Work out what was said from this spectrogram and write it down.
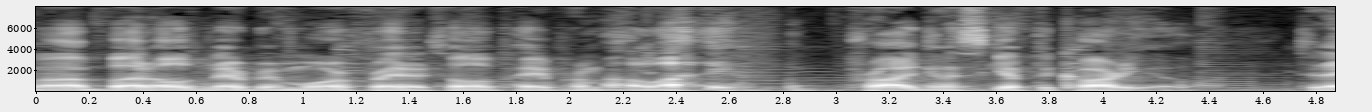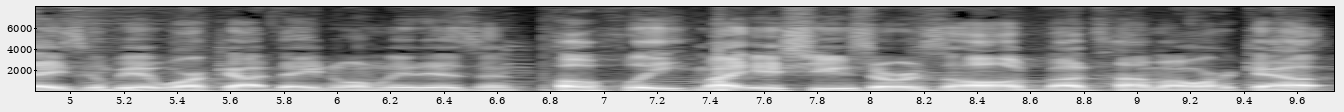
My butthole's never been more afraid of toilet paper in my life. Probably gonna skip the cardio. Today's gonna be a workout day. Normally it isn't. Hopefully my issues are resolved by the time I work out,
